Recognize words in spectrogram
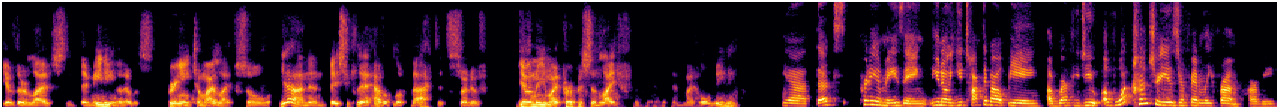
give their lives the meaning that it was bringing to my life. So yeah. And then basically I haven't looked back. It's sort of given me my purpose in life and my whole meaning. Yeah, that's pretty amazing. You know, you talked about being a refugee. Of what country is your family from, Harvey?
